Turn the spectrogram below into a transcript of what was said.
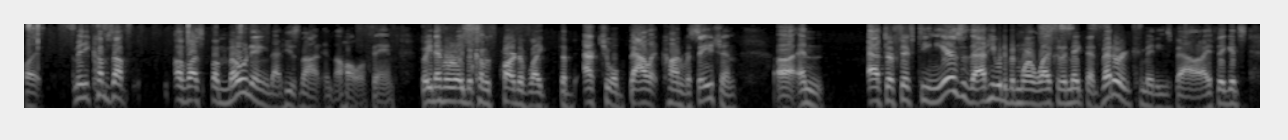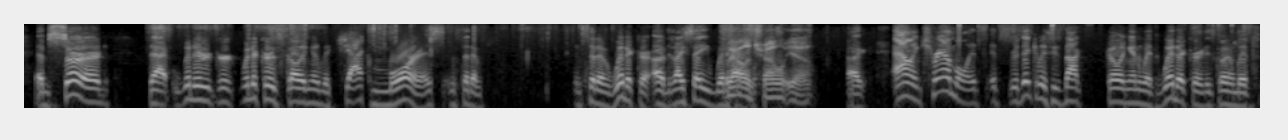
But I mean, he comes up of us bemoaning that he's not in the Hall of Fame, but he never really becomes part of like the actual ballot conversation. Uh, and after 15 years of that, he would have been more likely to make that veteran committee's ballot. I think it's absurd that Whitaker Whitaker's going in with Jack Morris instead of instead of Whitaker. Oh, did I say Whitaker? Alan Trammell, yeah. uh, Alan Trammell. It's it's ridiculous. He's not going in with Whitaker. He's going with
